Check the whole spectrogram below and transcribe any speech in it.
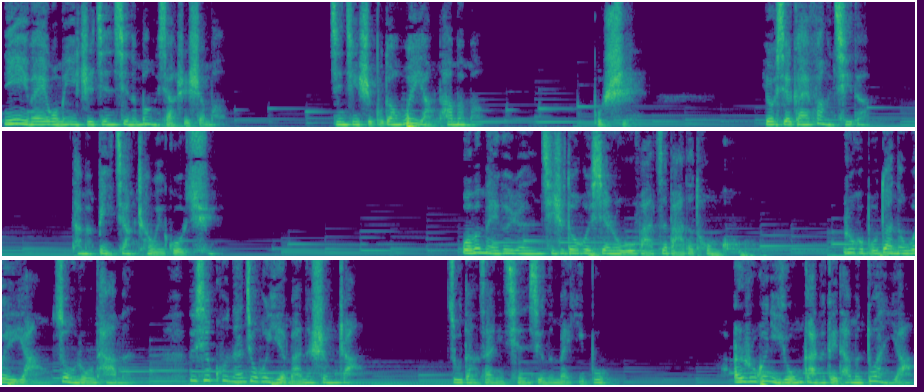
你以为我们一直坚信的梦想是什么？仅仅是不断喂养他们吗？不是。有些该放弃的，他们必将成为过去。我们每个人其实都会陷入无法自拔的痛苦。”如果不断的喂养、纵容他们，那些困难就会野蛮的生长，阻挡在你前行的每一步。而如果你勇敢的给他们断养、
